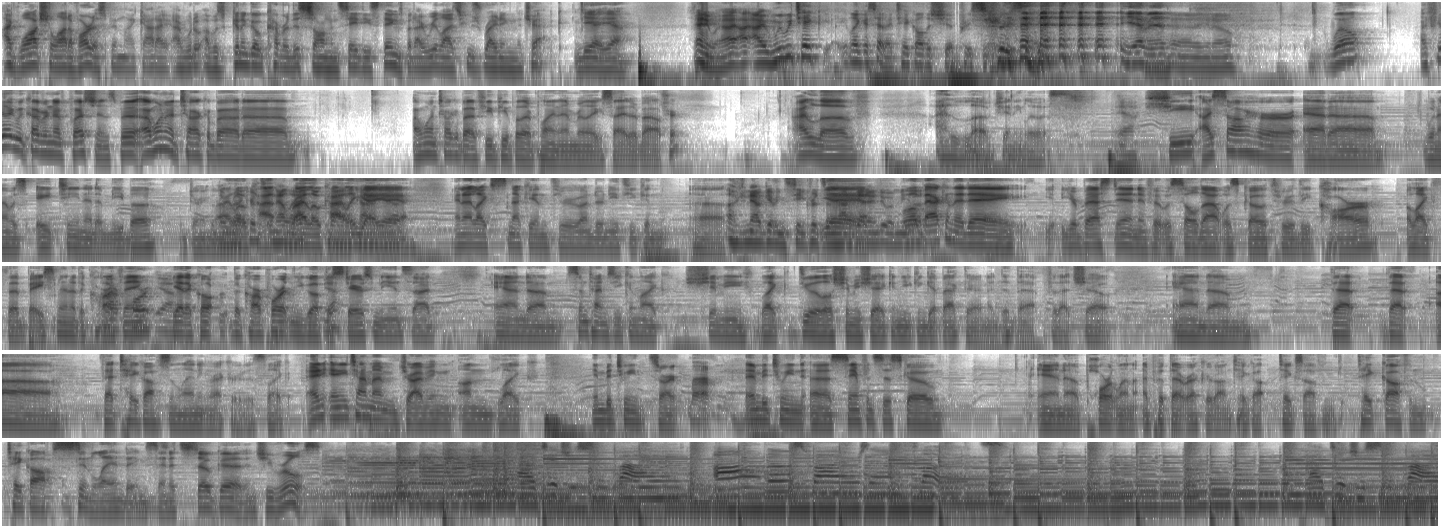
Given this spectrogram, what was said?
I've watched a lot of artists been like, God, I, I would I was gonna go cover this song and say these things, but I realized who's writing the check. Yeah, yeah. Anyway, I, I, I we would take, like I said, I take all this shit pretty seriously. yeah, man. uh, you know, Well, I feel like we covered enough questions, but I want to talk about. Uh, I want to talk about a few people that are playing that I'm really excited about. Sure. I love, I love Jenny Lewis. yeah, She, I saw her at uh, when I was 18 at Amoeba during The Rilo, Ki- Rilo Kiley. Yeah, yeah, yeah. yeah. and I like snuck in through underneath. You can. Uh, Oh, you're now giving secrets on how to get into a meetup. well, back in the day, your best in if it was sold out was go through the car, like the basement of the car thing. Carport, yeah. the car, the carport, and you go up Yeah. the stairs from the inside. And um, sometimes you can like shimmy, like do a little shimmy shake, and you can get back there. And I did that for that show, and um, that that uh, that takeoffs and landing record is like any anytime I'm driving on like in between sorry in between uh, San Francisco and uh, Portland, I put that record on take off, takes off and take off and take takeoffs and landings, and it's so good, and she rules. Did you survive all those fires and floods? How did you survive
